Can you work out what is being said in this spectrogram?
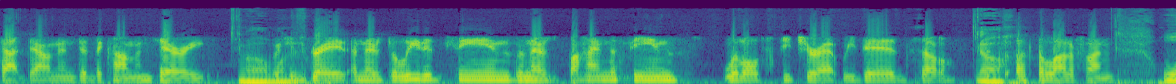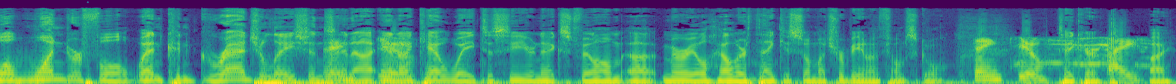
sat down and did the commentary, Oh, which wonderful. is great. And there's deleted scenes and there's behind the scenes little featurette we did. So Oh. it's, it's a lot of fun. Well, wonderful. And congratulations. Thank and I, and. I can't wait to see your next film. Uh, Marielle Heller, thank you so much for being on Film School. Thank you. Take care. Bye. Bye.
